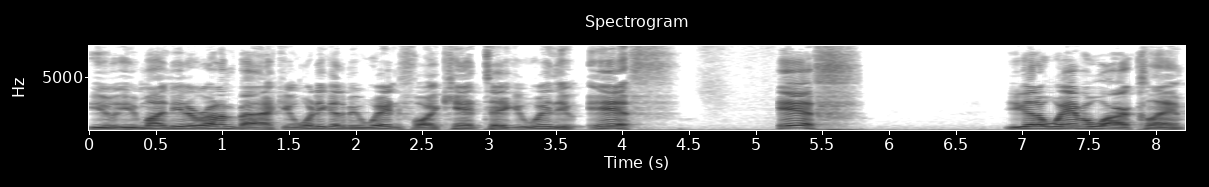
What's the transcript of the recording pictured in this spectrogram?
You you might need a running back, and what are you going to be waiting for? I can't take it with you. If if you got a waiver wire claim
